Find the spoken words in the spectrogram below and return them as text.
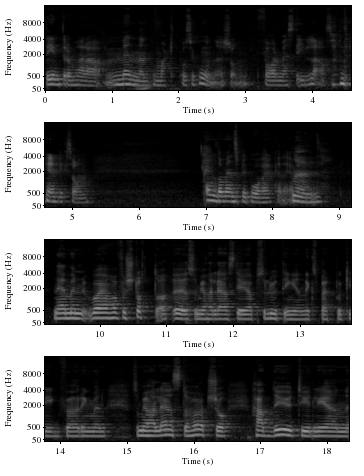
det är inte de här männen på maktpositioner som far mest illa. Alltså det är liksom... Om de ens blir påverkade, jag Nej. Nej, men vad jag har förstått då, eh, som jag har läst, jag är absolut ingen expert på krigföring, men som jag har läst och hört så hade ju tydligen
